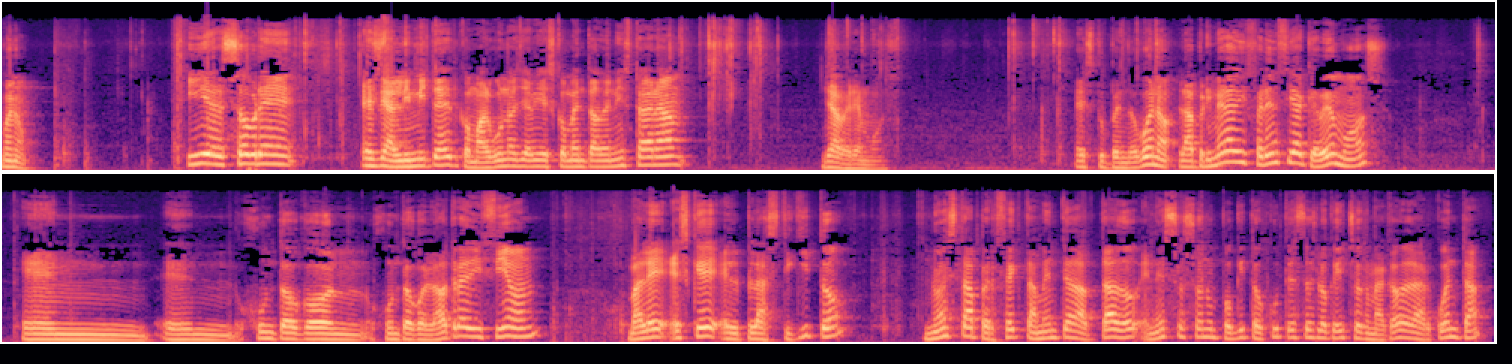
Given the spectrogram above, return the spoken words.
bueno y el sobre Es de Unlimited, como algunos ya habéis comentado en Instagram. Ya veremos. Estupendo. Bueno, la primera diferencia que vemos en, junto, con, junto con la otra edición, ¿vale? Es que el plastiquito no está perfectamente adaptado. En eso son un poquito cut. Esto es lo que he dicho que me acabo de dar cuenta.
